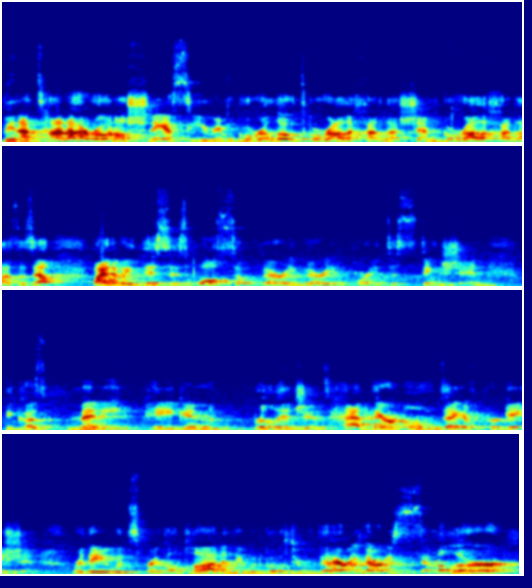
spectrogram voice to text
By the way, this is also very, very important distinction because many pagan religions had their own day of purgation where they would sprinkle blood and they would go through very, very similar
